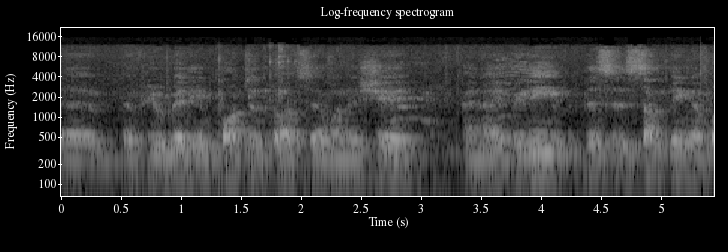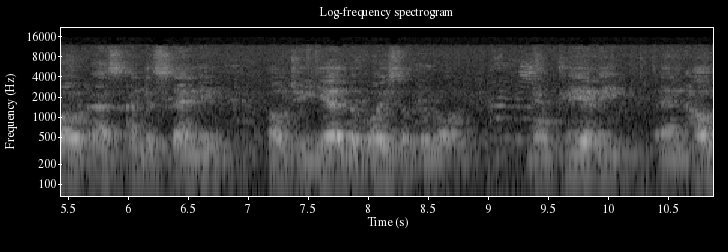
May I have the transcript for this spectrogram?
uh, a few very important thoughts I want to share. And I believe this is something about us understanding how to hear the voice of the Lord more clearly and how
